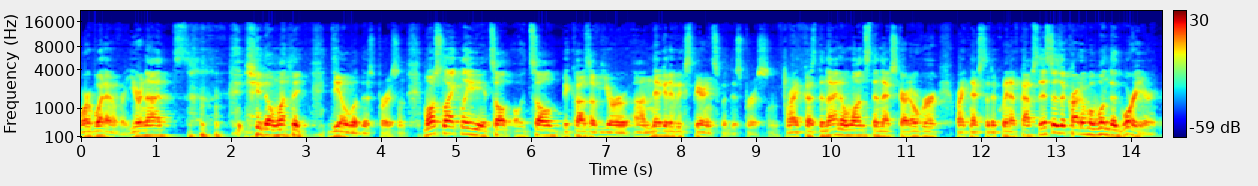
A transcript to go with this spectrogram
or whatever. You're not, you don't want to deal with this person. Most likely, it's all it's all because of your uh, negative experience with this person, right? Because the Nine of Wands, the next card over, right next to the Queen of Cups, this is a card of a wounded warrior,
